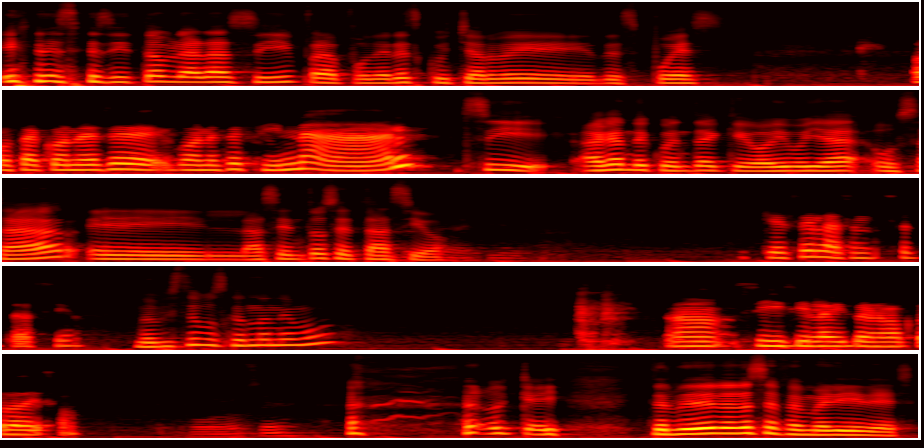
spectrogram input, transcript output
y necesito hablar así para poder escucharme después. O sea, con ese, con ese final. Sí, hagan de cuenta que hoy voy a usar el acento cetáceo. ¿Qué es el acento cetáceo? ¿No viste Buscando Nemo? Ah, sí, sí la vi, pero no me acuerdo de eso. ok, terminé de leer las efemérides.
